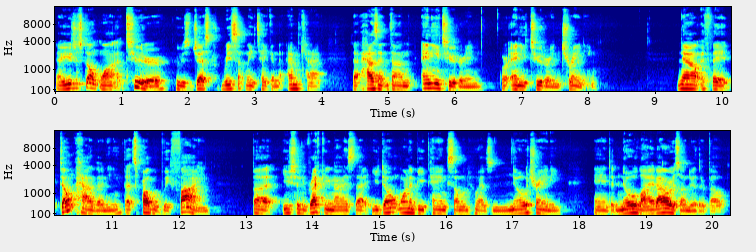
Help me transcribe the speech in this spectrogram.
Now you just don't want a tutor who's just recently taken the MCAT that hasn't done any tutoring or any tutoring training. Now, if they don't have any, that's probably fine, but you should recognize that you don't want to be paying someone who has no training and no live hours under their belt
